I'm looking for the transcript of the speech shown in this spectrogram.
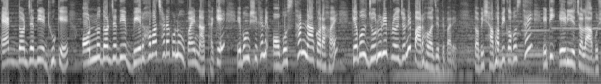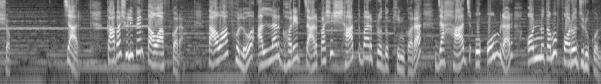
এক দরজা দিয়ে ঢুকে অন্য দরজা দিয়ে বের হওয়া ছাড়া কোনো উপায় না থাকে এবং সেখানে অবস্থান না করা হয়, কেবল জরুরি প্রয়োজনে পার হওয়া যেতে পারে। তবে স্বাভাবিক অবস্থায় এটি এড়িয়ে চলা আবশ্যক। চার, কাবা শরীফের তাওয়াফ করা। তাওয়াফ হলো আল্লাহর ঘরের চারপাশে সাতবার প্রদক্ষিণ করা, যা হাজ ও ওমরার অন্যতম ফরজ রুকন।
